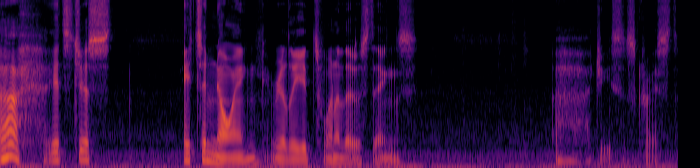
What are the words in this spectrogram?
Ah, it's just, it's annoying, really. It's one of those things. Ah, Jesus Christ.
